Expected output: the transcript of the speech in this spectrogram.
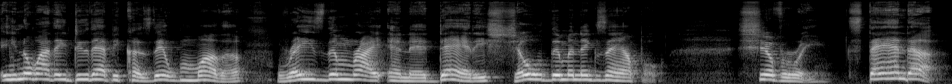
And you know why they do that? Because their mother raised them right and their daddy showed them an example. Chivalry. Stand up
